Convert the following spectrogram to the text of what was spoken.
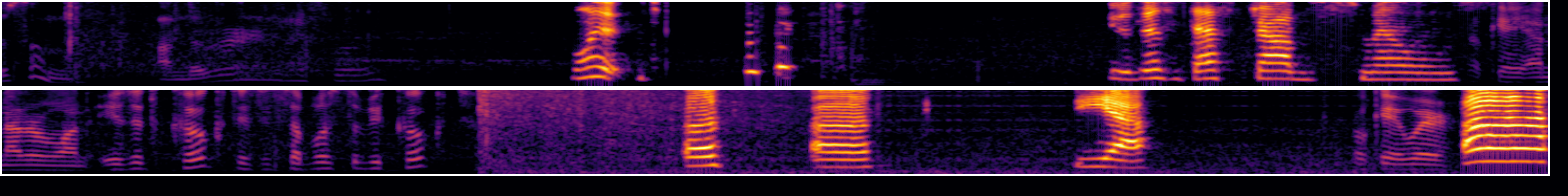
There's some underwear in my floor. What? Dude, this desk job smells. Okay, another one. Is it cooked? Is it supposed to be cooked? Uh, uh, yeah. Okay, where? Uh,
